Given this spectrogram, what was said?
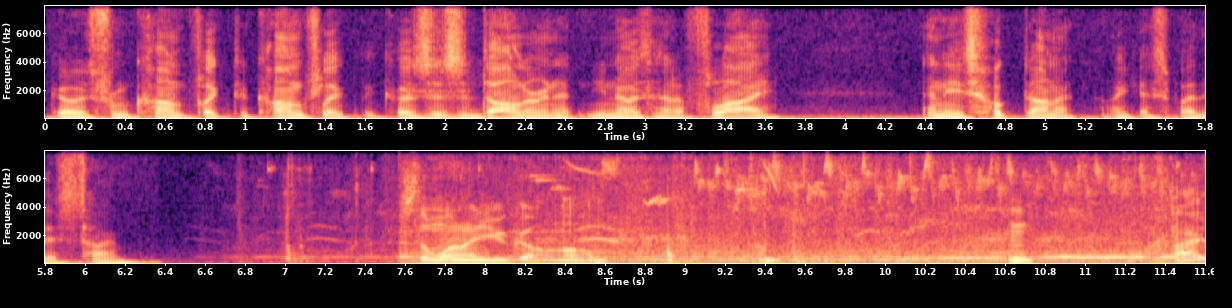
goes from conflict to conflict because there's a dollar in it and he knows how to fly. And he's hooked on it, I guess, by this time. So why don't you go home? Hmm? I,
